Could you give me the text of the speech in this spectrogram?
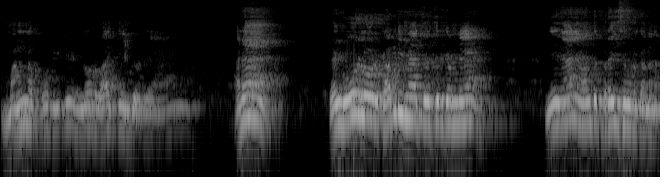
மண்ணை போட்டுக்கிட்டு இன்னொரு வாக்கியம் சொல்றேன். அண்ணே எங்கள் ஊரில் ஒரு கபடி மேட்ச் வச்சிருக்கோம்னே. நீ தானே வந்து ப்ரைஸ் கொடுக்கணும்.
